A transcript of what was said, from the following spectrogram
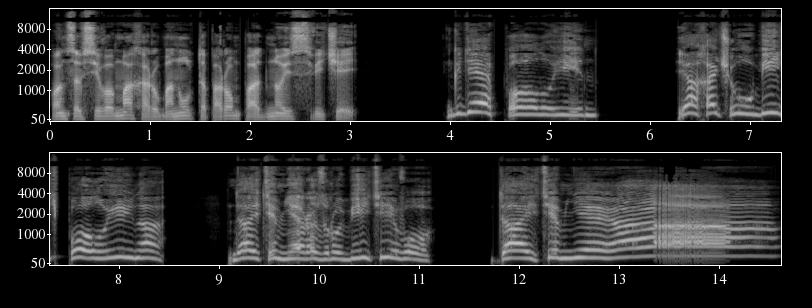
он со всего маха рубанул топором по одной из свечей. «Где Полуин? Я хочу убить Полуина! Дайте мне разрубить его! Дайте мне! а, -а, -а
